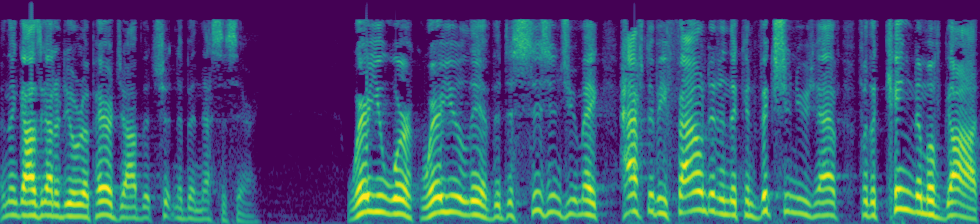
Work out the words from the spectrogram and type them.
And then God's got to do a repair job that shouldn't have been necessary. Where you work, where you live, the decisions you make have to be founded in the conviction you have for the kingdom of God,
